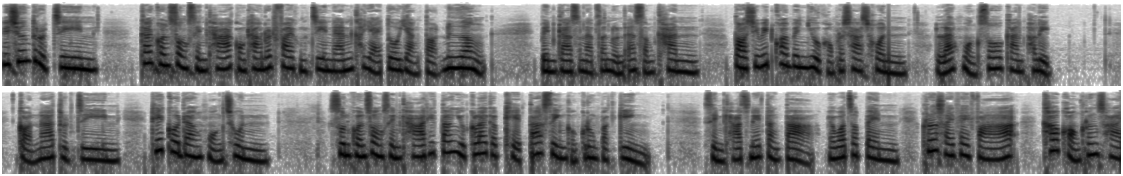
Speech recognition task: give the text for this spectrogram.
ในช่วงตรุษจีน การขนส่งสินค้าของทางรถไฟของจีนนั้นขยายตัวอย่างต่อเนื่อง เป็นการสนับสนุนอันสำคัญ ต่อชีวิตความเป็นอยู่ของประชาชน และห่วงโซ่การผลิต ก่อนหน้าตรุษจีน ที่โกดังห่วงชุนศูนย์ขนส่งสินค้าที่ตั้งอยู่ใกล้กับเขตต้าซิงของกรุงปักกิ่ง สินค้าชนิดต่างๆ ไม่ว่าจะเป็นเครื่องใช้ไฟฟ้า ข้าวของเครื่องใช้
